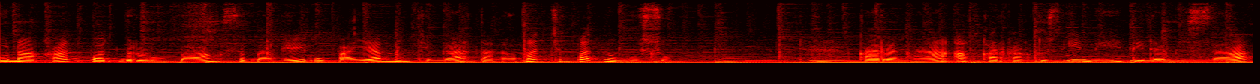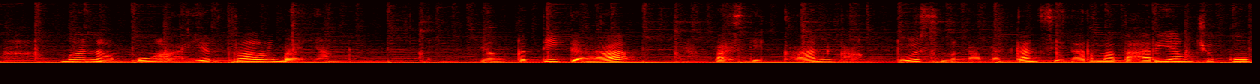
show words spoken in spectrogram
gunakan pot berlubang sebagai upaya mencegah tanaman cepat membusuk. Karena akar kaktus ini tidak bisa menampung air terlalu banyak. Yang ketiga, pastikan kaktus mendapatkan sinar matahari yang cukup.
